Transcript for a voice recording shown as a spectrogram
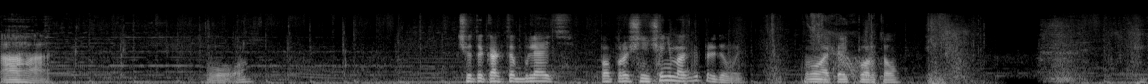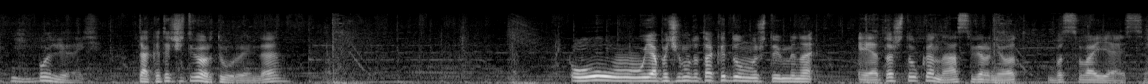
Ага. О. Что-то как-то, блядь, попроще ничего не могли придумать. О, опять портал. Блять. Так, это четвертый уровень, да? О, я почему-то так и думаю, что именно эта штука нас вернет в освояси.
